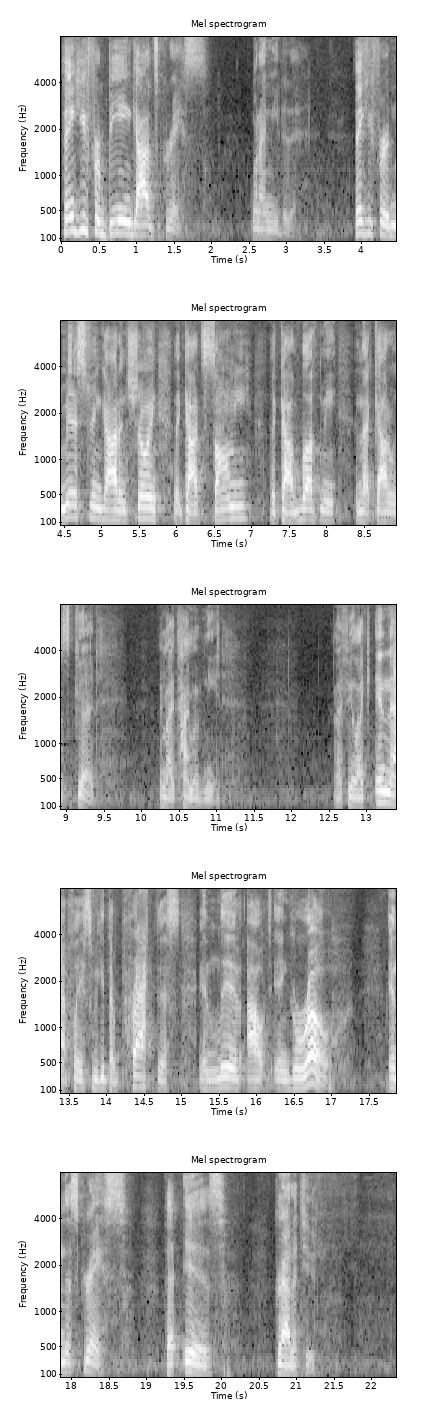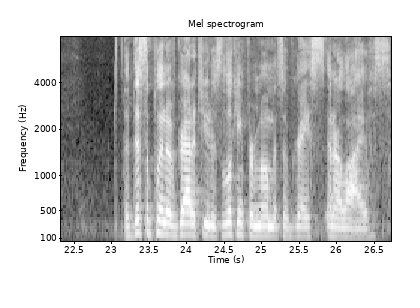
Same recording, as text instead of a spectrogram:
Thank you for being God's grace when I needed it. Thank you for administering God and showing that God saw me, that God loved me, and that God was good in my time of need. And I feel like in that place, we get to practice and live out and grow in this grace that is gratitude. The discipline of gratitude is looking for moments of grace in our lives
